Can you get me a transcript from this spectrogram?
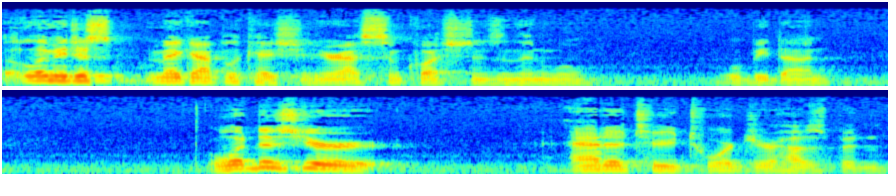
Let me just make application here, ask some questions, and then we'll, we'll be done. What does your attitude towards your husband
